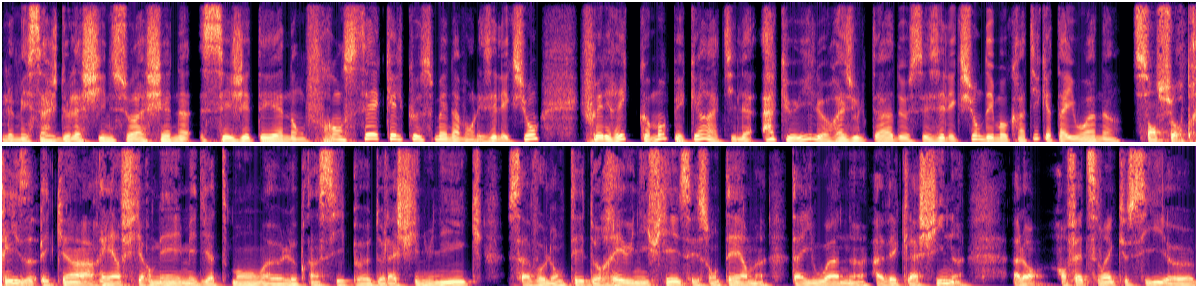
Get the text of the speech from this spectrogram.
Le message de la Chine sur la chaîne CGTN en français quelques semaines avant les élections. Frédéric, comment Pékin a-t-il accueilli le résultat de ces élections démocratiques à Taïwan? Sans surprise, Pékin a réaffirmé immédiatement euh, le principe de la Chine unique, sa volonté de réunifier, c'est son terme, Taïwan avec la Chine. Alors, en fait, c'est vrai que si euh,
